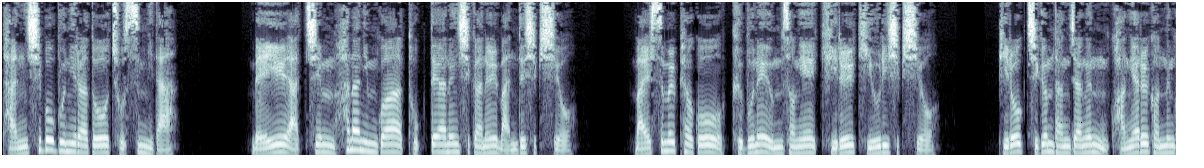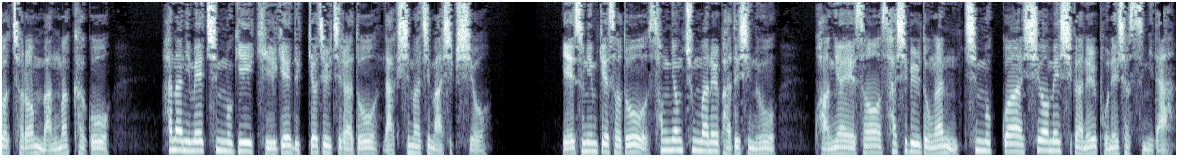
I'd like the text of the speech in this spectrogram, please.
단 15분이라도 좋습니다. 매일 아침 하나님과 독대하는 시간을 만드십시오. 말씀을 펴고 그분의 음성에 귀를 기울이십시오. 비록 지금 당장은 광야를 걷는 것처럼 막막하고 하나님의 침묵이 길게 느껴질지라도 낙심하지 마십시오. 예수님께서도 성령 충만을 받으신 후 광야에서 40일 동안 침묵과 시험의 시간을 보내셨습니다.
